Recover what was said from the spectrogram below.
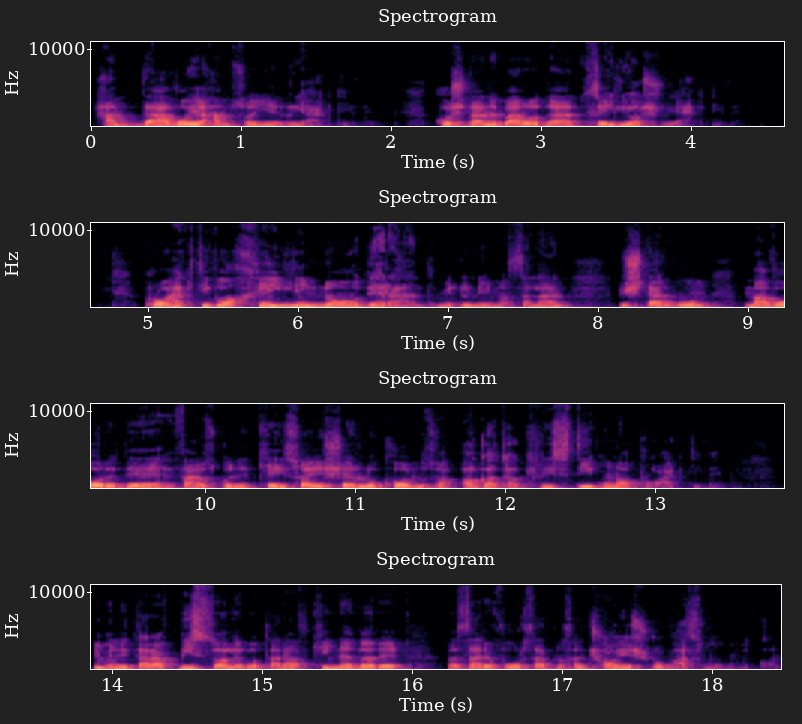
هم دعوای همسایه ریاکتیوه کشتن برادر خیلی هاش ریاکتیوه پرواکتیوا خیلی نادرند. می‌دونی مثلا بیشتر اون موارد فرض کنید case های شرلوک هولمز و آگاتا کریستی اونا proactive ه. می‌بینی طرف 20 ساله با طرف کینه داره و سر فرصت مثلا چایش رو مسموم می‌کنه.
